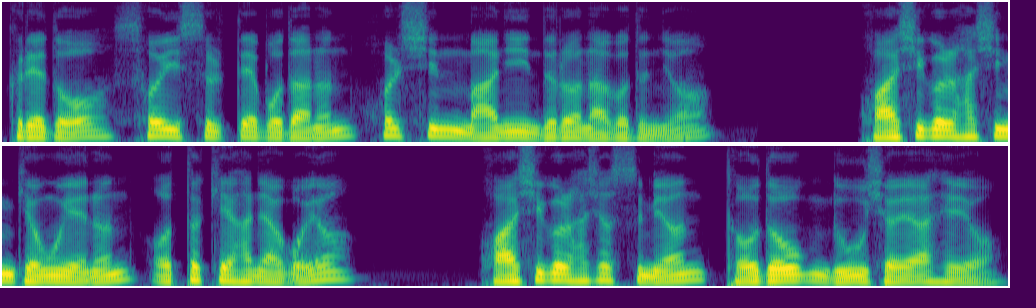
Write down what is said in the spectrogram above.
그래도 서 있을 때보다는 훨씬 많이 늘어나거든요. 과식을 하신 경우에는 어떻게 하냐고요? 과식을 하셨으면 더더욱 누우셔야 해요.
